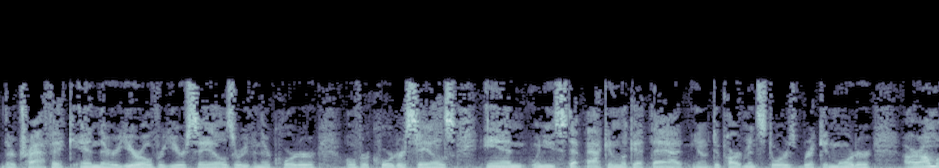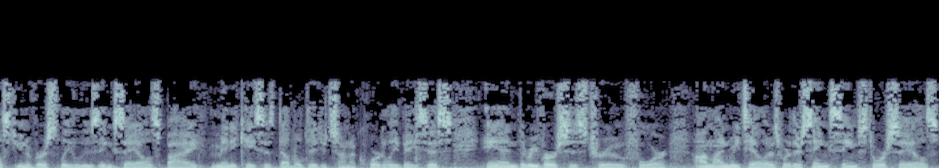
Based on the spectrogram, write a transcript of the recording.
their traffic and their year over year sales or even their quarter over quarter sales. And when you step back and look at that, you know, department stores, brick and mortar are almost universally losing sales by many cases double digits on a quarterly basis. And the reverse is true for online retailers where they're seeing same store sales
